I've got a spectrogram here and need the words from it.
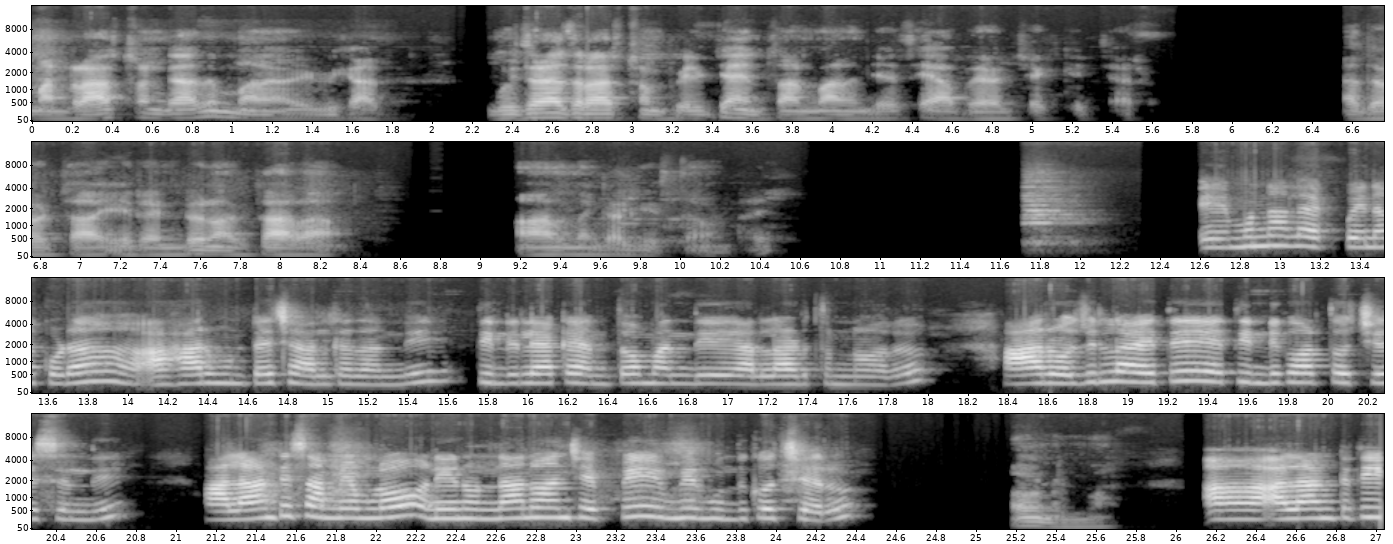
మన రాష్ట్రం కాదు మన ఇవి కాదు. గుజరాత్ రాష్ట్రం పిలిచి ఆయన సన్మానం చేసి యాభై వేలు చెక్ ఇచ్చారు. అదొకటి ఈ రెండు నాకు చాలా ఆనందం కలిగిస్తూ ఉంటాయి. ఏమున్నా లేకపోయినా కూడా ఆహారం ఉంటే చాలు కదండి. తిండి లేక ఎంతో మంది అల్లాడుతున్నారు. ఆ రోజుల్లో అయితే తిండి కొరత వచ్చేసింది. అలాంటి సమయంలో నేనున్నాను అని చెప్పి మీరు ముందుకు వచ్చారు అవునమ్మా అలాంటిది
